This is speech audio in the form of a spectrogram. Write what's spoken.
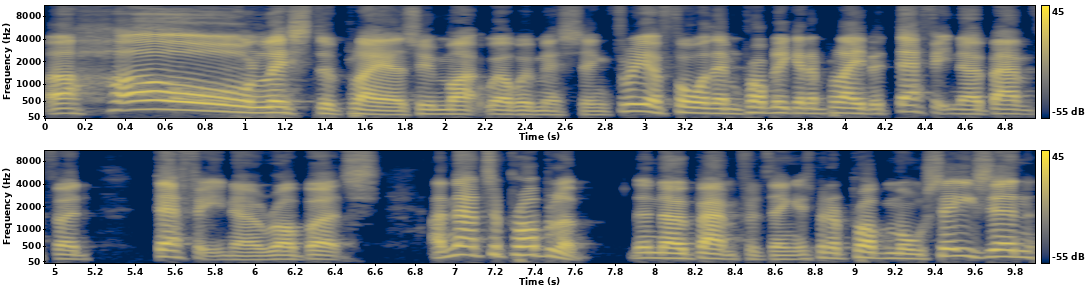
a whole list of players who might well be missing. Three or four of them probably going to play, but definitely no Bamford, definitely no Roberts. And that's a problem, the no Bamford thing. It's been a problem all season.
